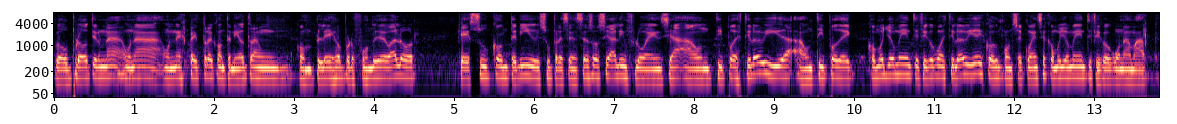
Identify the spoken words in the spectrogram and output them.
GoPro tiene una, una- un espectro de contenido tan complejo, profundo y de valor que su contenido y su presencia social influencia a un tipo de estilo de vida, a un tipo de cómo yo me identifico con estilo de vida y con consecuencia cómo yo me identifico con una marca.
